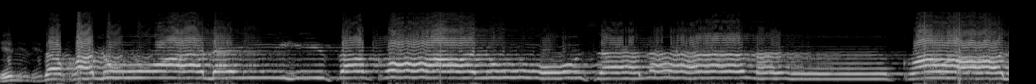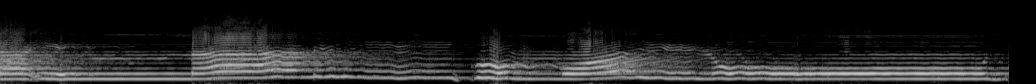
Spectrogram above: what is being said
إذ دخلوا عليه فقالوا سلاما قال إنا منكم ويلون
